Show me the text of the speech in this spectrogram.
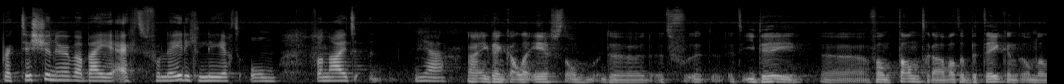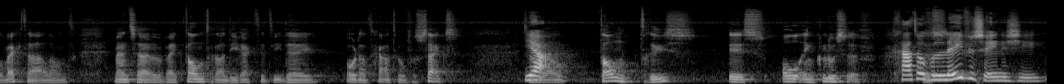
practitioner, waarbij je echt volledig leert om vanuit, ja, Nou, ik denk allereerst om de, het, het, het idee eh, van tantra, wat het betekent om dat weg te halen. Want mensen hebben bij tantra direct het idee, oh dat gaat over seks. Ja. Terwijl tantrisch is all-inclusive. gaat over Dus- levensenergie.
